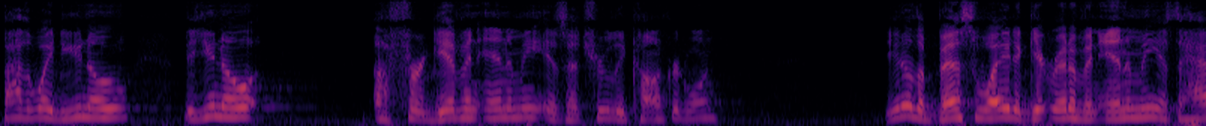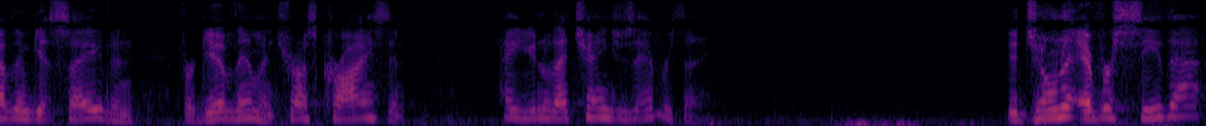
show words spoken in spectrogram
By the way, do you know, did you know a forgiven enemy is a truly conquered one? You know the best way to get rid of an enemy is to have them get saved and forgive them and trust Christ. And hey, you know that changes everything. Did Jonah ever see that?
